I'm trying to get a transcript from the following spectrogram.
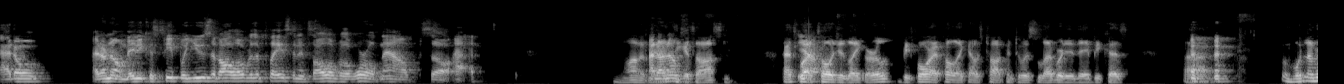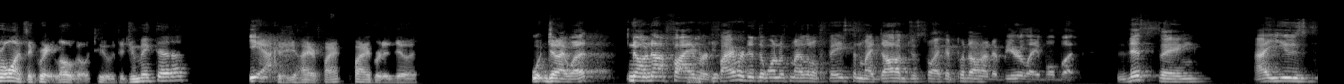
I don't, I don't know. Maybe because people use it all over the place and it's all over the world now. So I, I don't know. I think it's awesome. That's why yeah. I told you like early before. I felt like I was talking to a celebrity today because, uh, well, number one, it's a great logo too. Did you make that up? Yeah. Did you hire Fiverr to do it? What, did I what? No, not Fiverr. Fiverr did the one with my little face and my dog just so I could put on it a beer label. But this thing, I used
